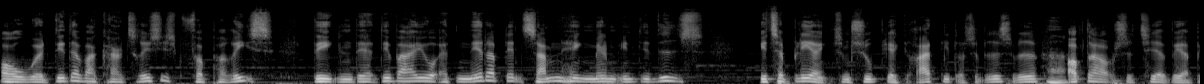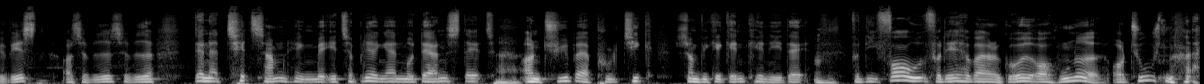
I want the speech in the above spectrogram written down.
Og øh, det, der var karakteristisk for Paris, delen der, det var jo, at netop den sammenhæng mellem individs etablering som subjekt retligt osv. osv. Ja. opdragelse til at være bevidst osv. osv. Den er tæt sammenhæng med etablering af en moderne stat Aha. og en type af politik, som vi kan genkende i dag. Mm-hmm. Fordi forud for det her var der gået århundrede, årtusinder,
